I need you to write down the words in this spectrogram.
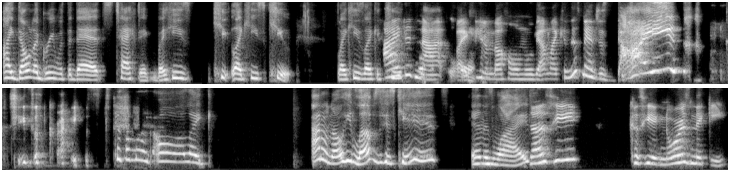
I don't agree with the dad's tactic, but he's cute. Like he's cute. Like he's like a cute. I did not like him the whole movie. I'm like, can this man just die? Jesus Christ. Because I'm like, oh, like I don't know. He loves his kids and his wife. Does he? Because he ignores Nikki.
